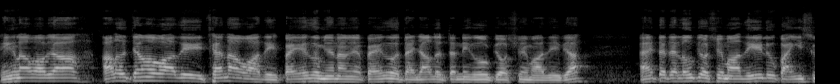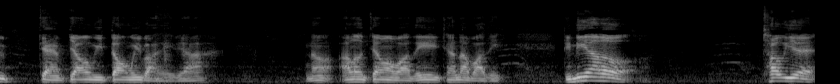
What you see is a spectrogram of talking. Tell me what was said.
မင်္ဂလာပါဗျာအားလုံးကျမ်းပါပါစေချမ်းသာပါစေပိုင်ရဲကိုမျက်နှာမြပိုင်ရဲကိုတန်ကြောင်းလို့တနေ့ကိုပျော်ရွှင်ပါစေဗျာအဲတက်တက်လုံးပျော်ရွှင်ပါစေလို့ပိုင်ကြီးစုတန်ပြောင်းပြီးတောင်းပေးပါလေဗျာနော်အားလုံးကျမ်းပါပါစေချမ်းသာပါစေဒီနေ့ကတော့6ရက်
